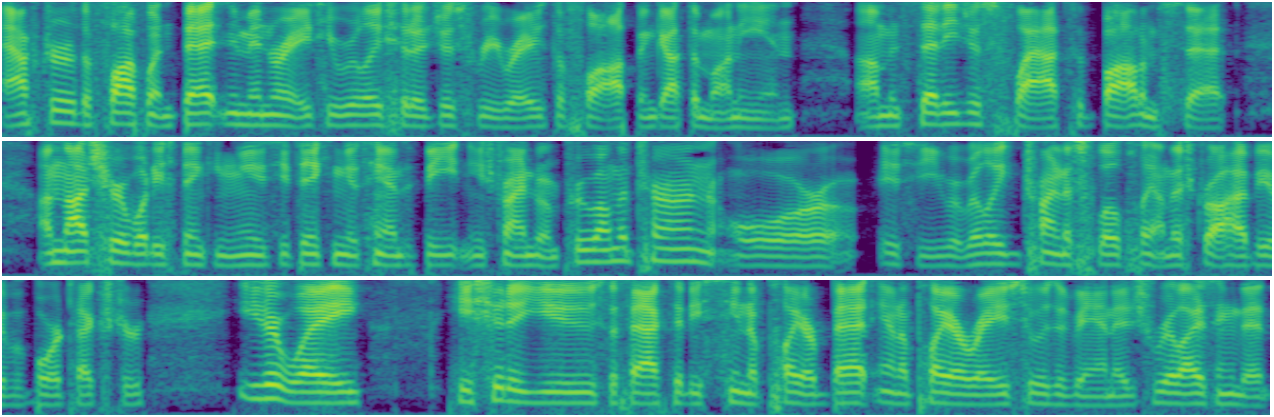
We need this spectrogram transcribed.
after the flop went bet and min raise, he really should have just re-raised the flop and got the money in. Um, instead, he just flats with bottom set. I'm not sure what he's thinking. Is he thinking his hand's beat and he's trying to improve on the turn, or is he really trying to slow play on this draw heavy of a board texture? Either way, he should have used the fact that he's seen a player bet and a player raise to his advantage, realizing that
